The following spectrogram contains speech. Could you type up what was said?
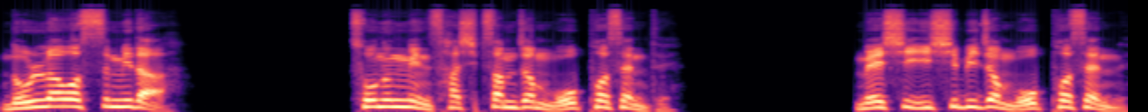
놀라웠습니다. 손흥민 43.5%, 메시 22.5%,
